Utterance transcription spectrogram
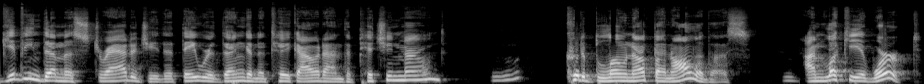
giving them a strategy that they were then going to take out on the pitching mound mm-hmm. could have blown up on all of us. Mm-hmm. I'm lucky it worked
